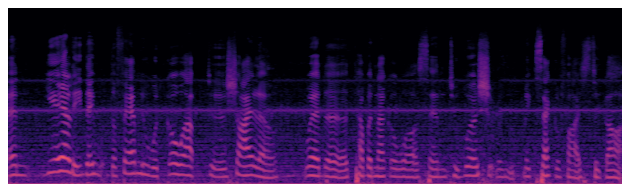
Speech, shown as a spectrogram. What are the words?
And yearly, they, the family would go up to Shiloh, where the tabernacle was, and to worship and make sacrifice to God.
